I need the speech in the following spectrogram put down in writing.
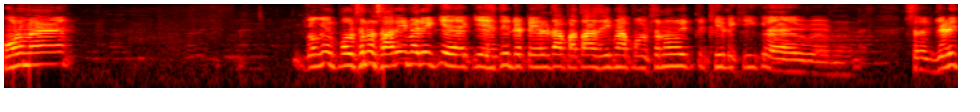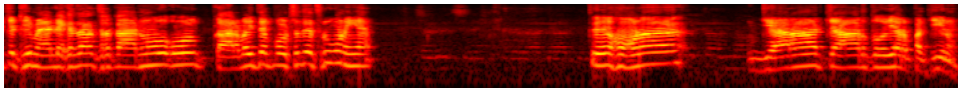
ਹੁਣ ਮੈਂ ਕਿਉਂਕਿ ਪੁਲਿਸ ਨੂੰ ਸਾਰੀ ਮੇਰੀ ਕੇਸ ਦੀ ਡਿਟੇਲ ਦਾ ਪਤਾ ਸੀ, ਮੈਂ ਪੁਲਿਸ ਨੂੰ ਚਿੱਠੀ ਲਿਖੀ ਜਿਹੜੀ ਚਿੱਠੀ ਮੈਂ ਲਿਖਦਾ ਸਰਕਾਰ ਨੂੰ, ਉਹ ਕਾਰਵਾਈ ਤੇ ਪੁਲਿਸ ਦੇ ਥਰੂ ਹੋਣੀ ਹੈ। ਤੇ ਹੁਣ 11/4/2025 ਨੂੰ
